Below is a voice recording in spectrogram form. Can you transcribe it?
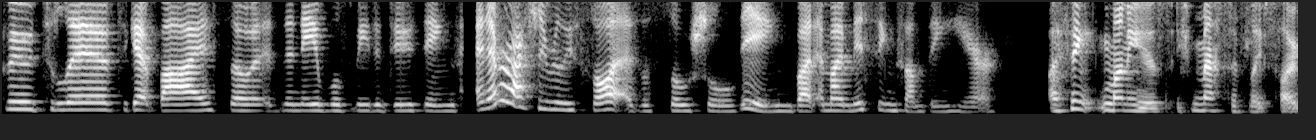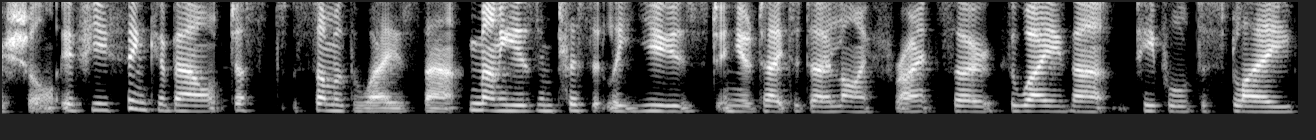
food to live, to get by. So it enables me to do things. I never actually really saw it as a social thing, but am I missing something here? I think money is massively social. If you think about just some of the ways that money is implicitly used in your day to day life, right? So, the way that people display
